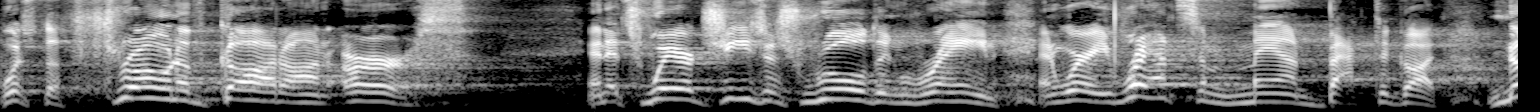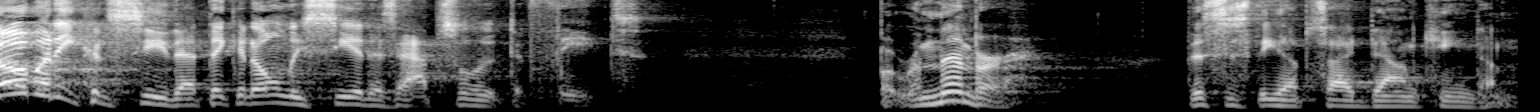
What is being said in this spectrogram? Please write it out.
was the throne of God on earth. And it's where Jesus ruled and reigned and where he ransomed man back to God. Nobody could see that. They could only see it as absolute defeat. But remember, this is the upside down kingdom.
